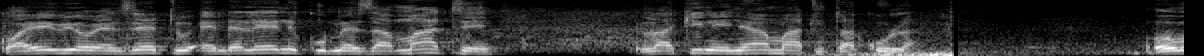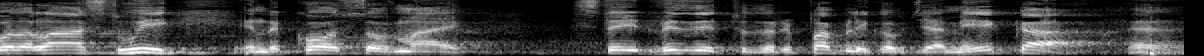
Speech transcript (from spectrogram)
Kwa hivyo wenzetu, endeleeni kumeza mate, lakini nyama tutakula. Over the last week, in the course of my state visit to the Republic of Jamaica,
